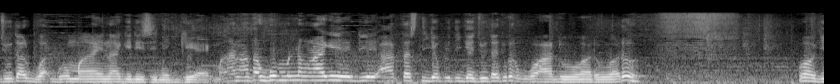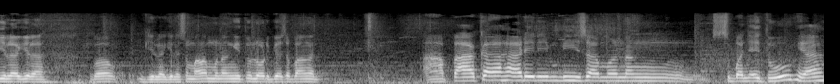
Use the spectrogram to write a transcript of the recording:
juta buat gue main lagi di sini, geng. Mana tahu gue menang lagi di atas 33 juta itu kan. Waduh, waduh, waduh. Wah, gila-gila. Gua gila-gila semalam menang itu luar biasa banget. Apakah hari ini bisa menang sebanyak itu ya?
